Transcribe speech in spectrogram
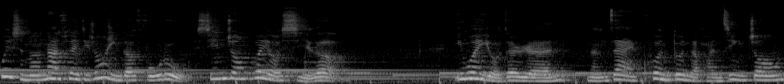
为什么纳粹集中营的俘虏心中会有喜乐？因为有的人能在困顿的环境中，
